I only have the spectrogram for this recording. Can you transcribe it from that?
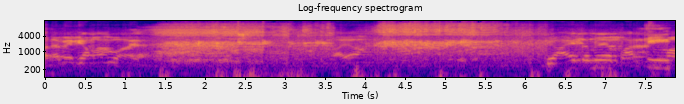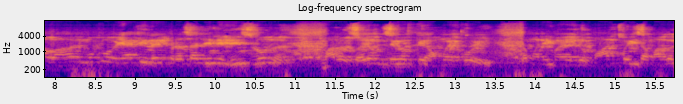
અને અમે ક્યાં માંગવા આયા આયા કે આય તમે પાર્કિંગમાં વાહન મૂકો, ત્યાંથી લઈ પ્રસાદીની ડીશ લો ને, મારો સ્વયંસેવક કે અમે કોઈ, તમારી પાસે જો પાંચ પૈસા માગે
